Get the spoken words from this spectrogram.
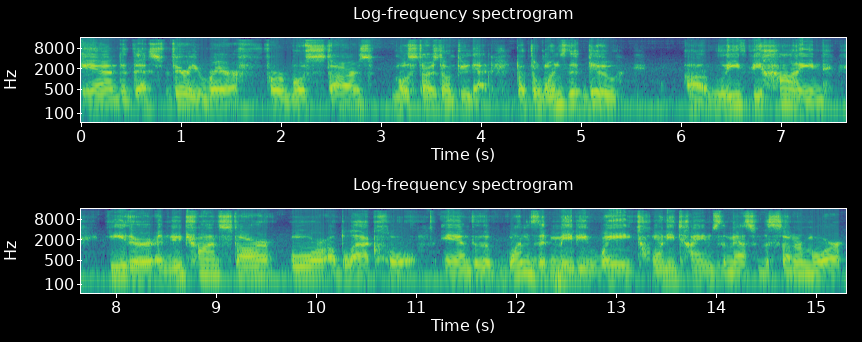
And that's very rare for most stars. Most stars don't do that. But the ones that do uh, leave behind either a neutron star or a black hole. And the ones that maybe weigh 20 times the mass of the sun or more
